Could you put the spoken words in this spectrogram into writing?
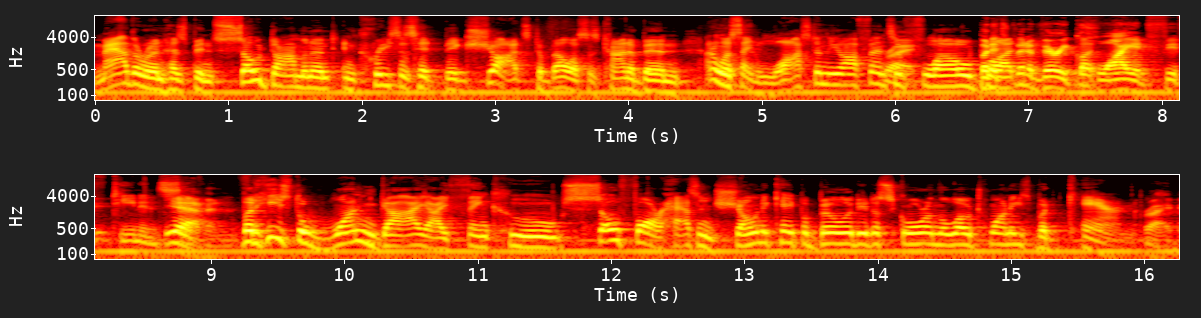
Mathurin has been so dominant and Kriisa's hit big shots. Tubelis has kind of been, I don't want to say lost in the offensive right. flow, but, but, it's been a very but, quiet 15 and 7. But he's the one guy I think who so far hasn't shown a capability to score in the low 20s, but can. Right.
